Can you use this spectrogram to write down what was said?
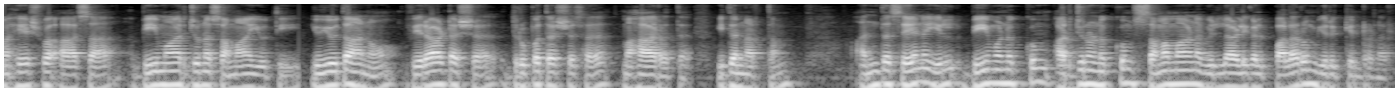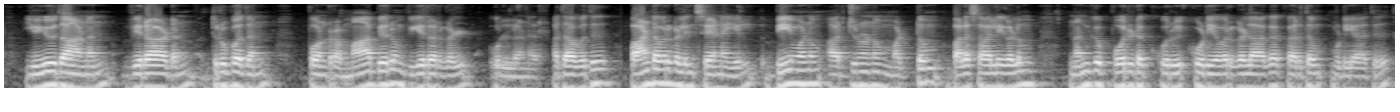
மகேஷ்வ ஆசா பீமார்ஜுன சமாயுதி யுயுதானோ விராட்டஷ துருபதஷ மகாரத. இதன் அர்த்தம் அந்த சேனையில் பீமனுக்கும் அர்ஜுனனுக்கும் சமமான வில்லாளிகள் பலரும் இருக்கின்றனர். யுயுதானன் விராடன் துருபதன் போன்ற மாபெரும் வீரர்கள் உள்ளனர். அதாவது பாண்டவர்களின் சேனையில் பீமனும் அர்ஜுனனும் மட்டும் பலசாலிகளும் நன்கு போரிடக் கூடியவர்களாக கருத முடியாது.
